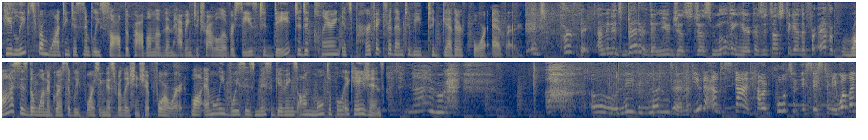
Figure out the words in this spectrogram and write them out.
He leaps from wanting to simply solve the problem of them having to travel overseas to date to declaring it's perfect for them to be together forever. It's perfect. I mean, it's better than you just just moving here because it's us together forever. Ross is the one aggressively forcing this relationship forward, while Emily voices misgivings on multiple occasions. I don't know. Oh, leaving London. If you don't understand how important this is to me, well, then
